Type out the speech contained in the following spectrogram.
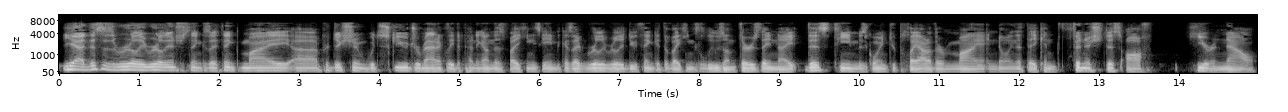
Yeah, this is really, really interesting because I think my uh, prediction would skew dramatically depending on this Vikings game because I really, really do think if the Vikings lose on Thursday night, this team is going to play out of their mind knowing that they can finish this off here and now.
